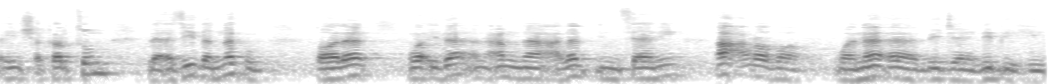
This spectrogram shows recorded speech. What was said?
لئن شكرتم لأزيدنكم. قال وإذا أنعمنا على الإنسان أعرض ونأى بجانبه.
